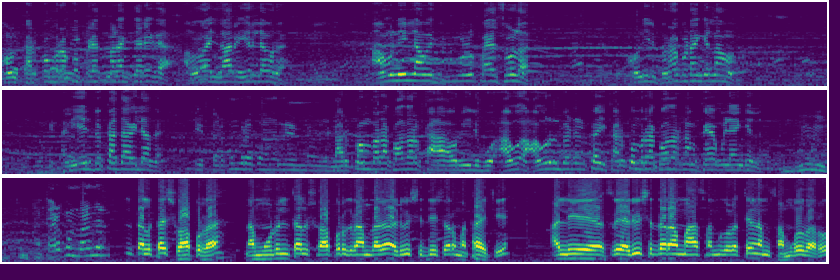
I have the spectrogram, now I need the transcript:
ಅವ್ನು ಕರ್ಕೊಂಬರಕ್ಕೂ ಪ್ರಯತ್ನ ಮಾಡಾಕ್ತಾರೆ ಈಗ. ಅವ ಇಲ್ಲಾರು ಇರ್ಲಿ ಅವ್ರ. ಅವನಿಲ್ಲ ನಾವು ಪಾಯಸ ಪಾಯ ಸುಳ್ಳು. ಅವನಿಲ್ಲಿ ಬರೋ ಬಿಡಂಗಿಲ್ಲ ನಾವು. ಅದೇನು ಬೇಕಾದಾಗಿಲ್ಲ ಅದ. ಕರ್ಕೊಂಬರಕ್ ಹೋದ್ರ ಅವ್ರು ಇಲ್ಲಿ ಬು- ಅವು ಅವ್ರನ್ನ ಬಿಡ ಕೈ ಕರ್ಕೊಂಬರಕ್ ಹೋದ್ರೆ ನಮ್ಮ ಕೈ ಉಳಿಯಂಗಿಲ್ಲ. ತಾಲೂಕ ಶಿವಾಪುರ ನಮ್ಮ ಮೂಡಲಿ ತಾಲೂಕು ಶಿವಾಪುರ ಗ್ರಾಮದಾಗ ಅಡವಿ ಸಿದ್ದೇಶ್ವರ ಮಠ ಐತಿ. ಅಲ್ಲಿ ಶ್ರೀ ಅಡವಿ ಸಿದ್ದರಾಮ ಮಹಾಸ್ವಾಮಿಗಳು ಅಂತೇಳಿ ನಮ್ಮ ಸಂಘದವರು.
